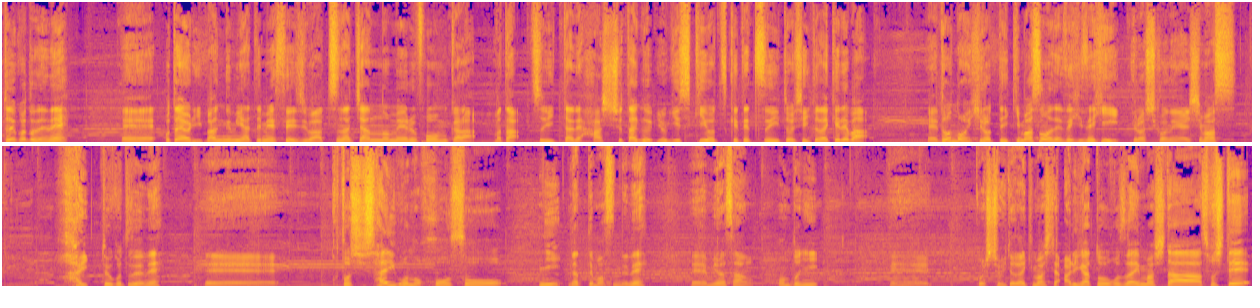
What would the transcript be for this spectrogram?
ということでねえー、お便り番組宛てメッセージはつなちゃんのメールフォームからまたツイッターで「ハッシュタグよぎすき」をつけてツイートしていただければ、えー、どんどん拾っていきますのでぜひぜひよろしくお願いします。はいということでね、えー、今年最後の放送になってますんでね、え皆さん本当に、えご視聴いただきましてありがとうございました。そして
